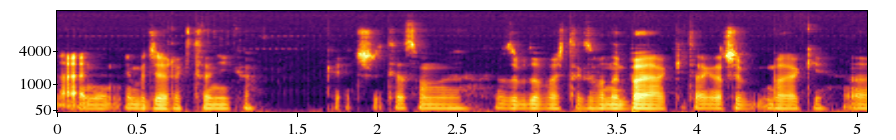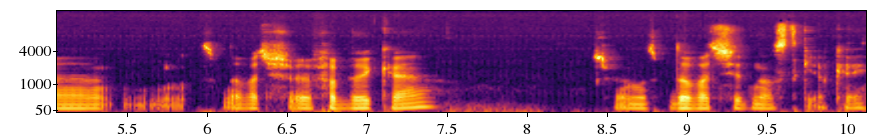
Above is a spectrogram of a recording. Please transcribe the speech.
A, nie, nie będzie elektronika. Okej, czyli teraz mamy zbudować tak zwane baraki, tak? Znaczy baraki. Eee, zbudować e, fabrykę, żeby móc budować jednostki, okej.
